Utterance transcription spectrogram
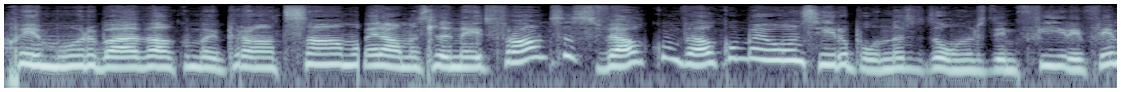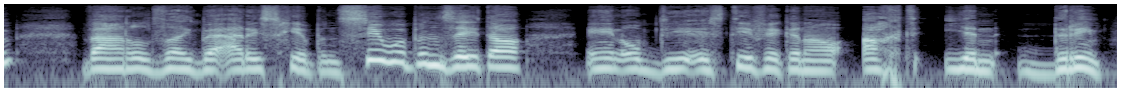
Goeiemôre baie welkom by Praat Saam. My naam is Lenet Fransis. Welkom, welkom by ons hier op 100.104 FM wêreldwyd by rsg.co.za en op die DStv kanaal 813.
